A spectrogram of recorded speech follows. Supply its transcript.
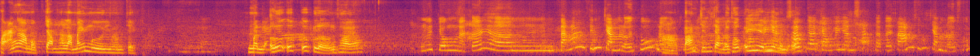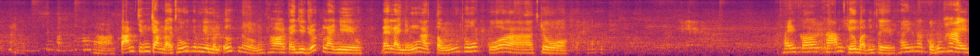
khoảng à, 100 hay là mấy mươi gì không chị mình ước ước ước lượng thôi á nói chung là tới ờ, tám chín trăm loại thuốc nữa. À, 800-900 loại thuốc. Ý giống như mình ước. đó, trong cái danh sách là tới tám chín trăm loại thuốc nữa. À, tám chín trăm loại thuốc giống như mình ước lượng thôi tại vì rất là nhiều đây là những à, tủ thuốc của à, chùa thấy có khám chữa bệnh thì thấy nó cũng hay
